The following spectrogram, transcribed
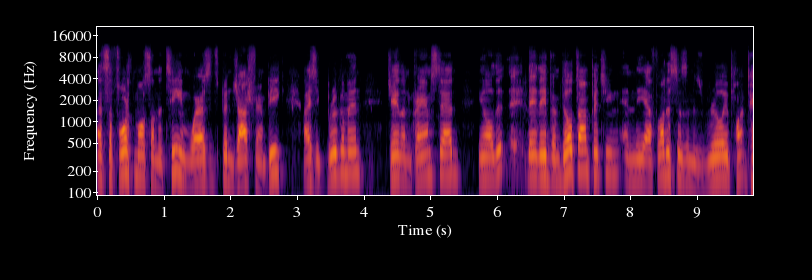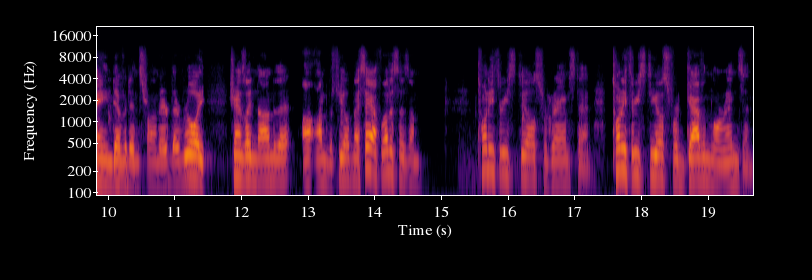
That's the fourth most on the team, whereas it's been Josh Van Beek, Isaac Brueggemann, Jalen Gramstead. You know, they, they've been built on pitching, and the athleticism is really paying dividends from them. They're, really translating onto the, onto the field. And I say athleticism, 23 steals for Gramstead, 23 steals for Gavin Lorenzen,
